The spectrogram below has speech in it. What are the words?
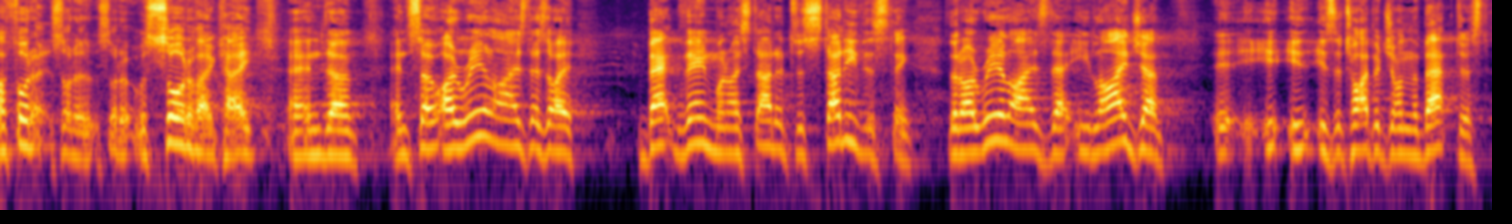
I thought it sort of, sort of was sort of okay. And, uh, and so I realized as I, back then when I started to study this thing, that I realized that Elijah is a type of John the Baptist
